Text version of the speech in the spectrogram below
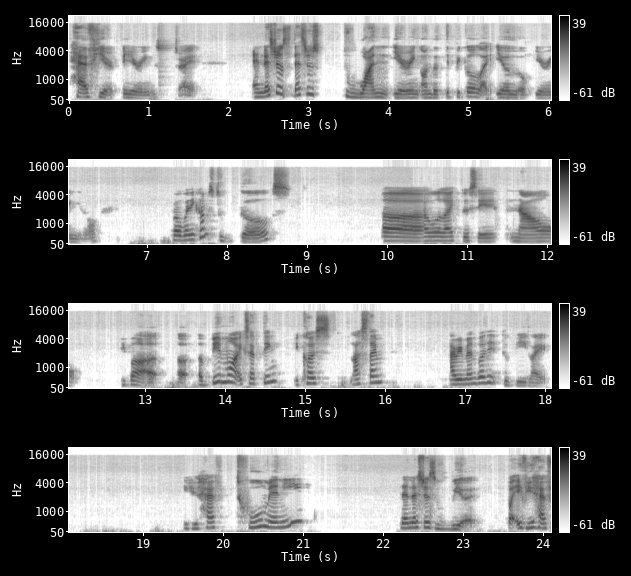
have ear earrings, right? And that's just that's just one earring on the typical like earlobe earring, you know. But when it comes to girls, uh, I would like to say now people are a, a, a bit more accepting because last time I remembered it to be like if you have too many, then that's just weird. But if you have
